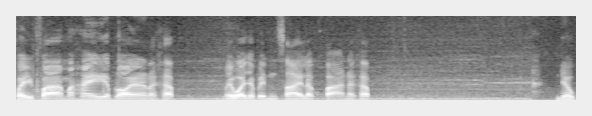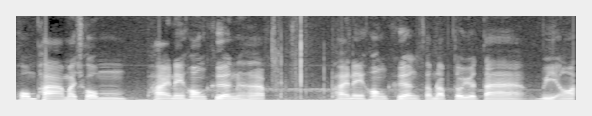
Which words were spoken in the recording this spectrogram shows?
ไฟฟ้ามาให้เรียบร้อยแล้วนะครับ ไม่ว่าจะเป็นซ้ายและขวานะครับ เดี๋ยวผมพามาชมภายในห้องเครื่องนะครับ ภายในห้องเครื่องสำหรับ Toyota v ีออ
